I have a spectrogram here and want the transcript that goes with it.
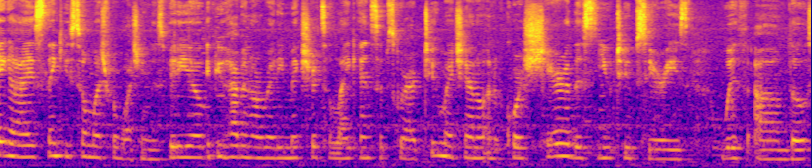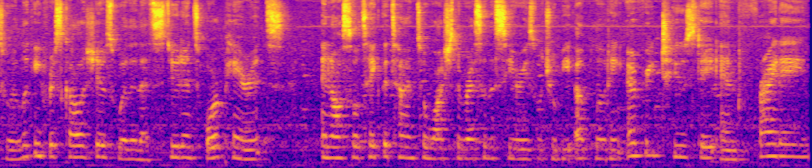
Hey guys, thank you so much for watching this video. If you haven't already, make sure to like and subscribe to my channel and of course share this YouTube series with um, those who are looking for scholarships, whether that's students or parents. And also take the time to watch the rest of the series which will be uploading every Tuesday and Friday.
